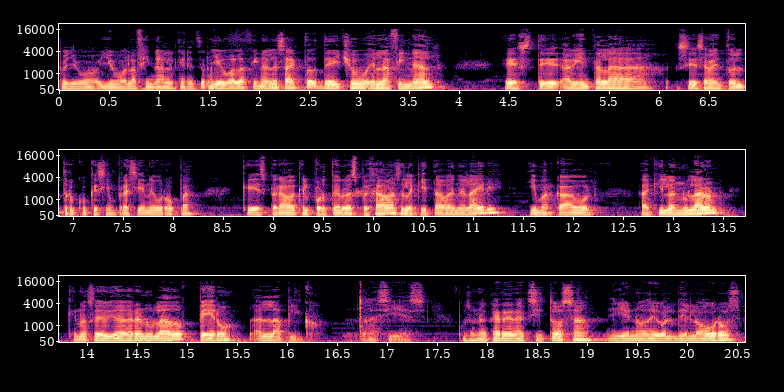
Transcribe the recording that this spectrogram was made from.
pues llegó, llegó a la final al Querétaro. Llegó a la final, exacto. De hecho, en la final, este, avienta la... Se, se aventó el truco que siempre hacía en Europa. Que esperaba que el portero despejaba, se la quitaba en el aire y marcaba gol. Aquí lo anularon, que no se debió de haber anulado, pero la aplicó. Así es. Pues una carrera exitosa, lleno de, de logros.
